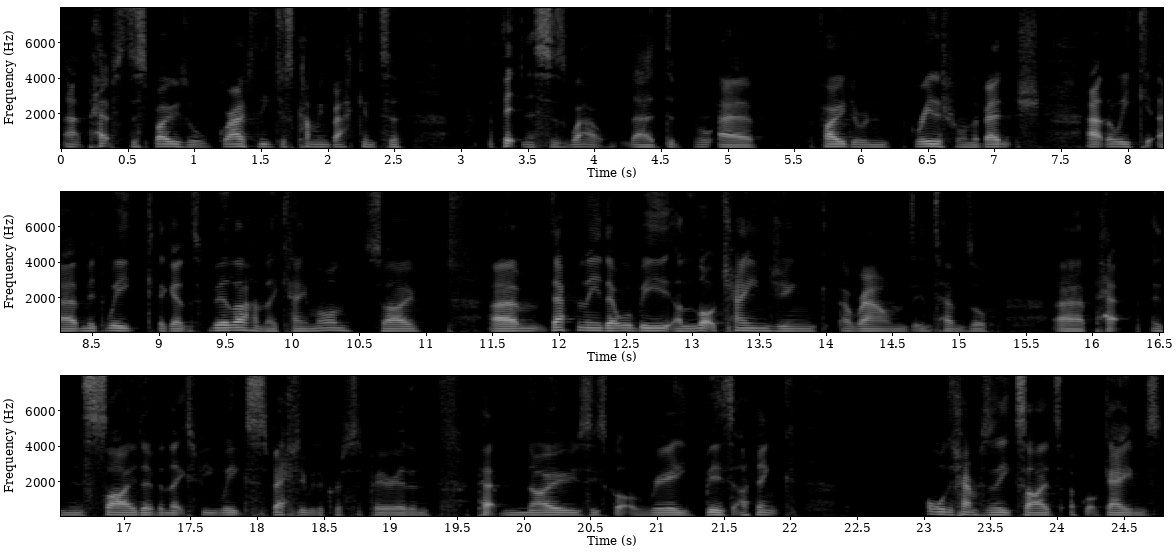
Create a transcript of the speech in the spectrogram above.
at Pep's disposal, gradually just coming back into f- fitness as well. Uh, De, uh, Foden and Grealish were on the bench at the week uh, midweek against Villa, and they came on. So um, definitely there will be a lot changing around in terms of uh, Pep in his side over the next few weeks, especially with the Christmas period. And Pep knows he's got a really busy. I think all the Champions League sides have got games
